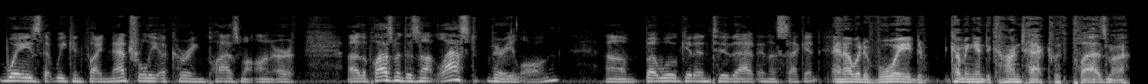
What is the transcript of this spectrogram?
ways that we can find naturally occurring plasma on Earth. Uh, the plasma does not last very long. Um, but we'll get into that in a second. And I would avoid coming into contact with plasma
